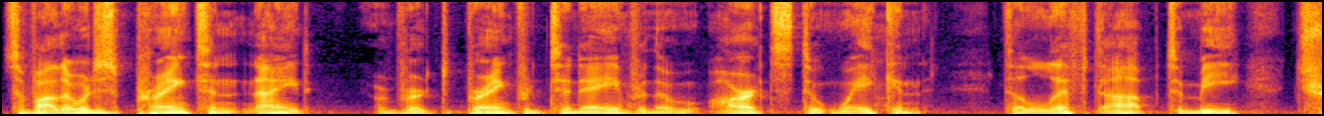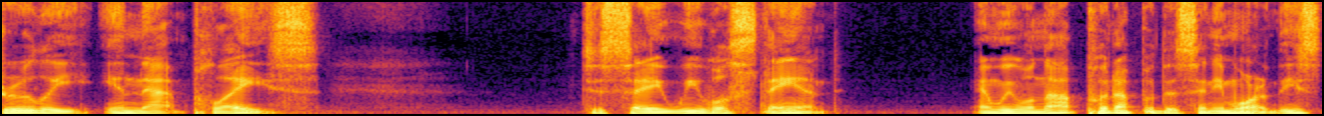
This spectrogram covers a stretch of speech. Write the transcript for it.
So, Father, we're just praying tonight, for praying for today, for the hearts to waken, to lift up, to be truly in that place, to say, we will stand and we will not put up with this anymore. These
